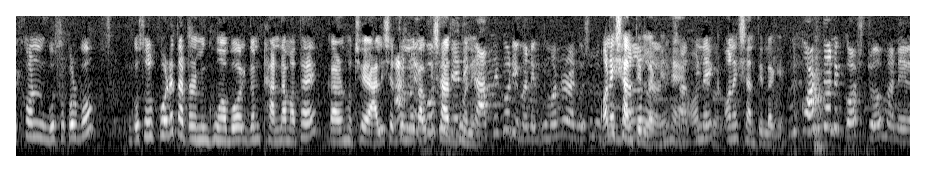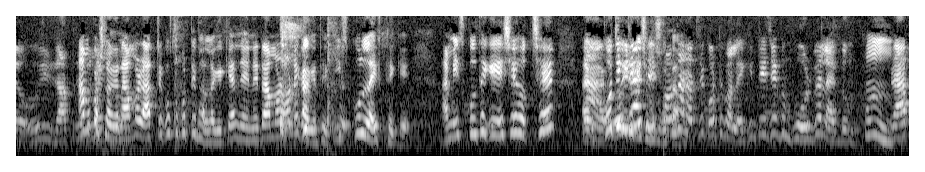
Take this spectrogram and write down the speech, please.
এখন গোসল করব। গোসল করে তারপর আমি ঘুমাবো একদম ঠান্ডা মাথায়। কারণ হচ্ছে আলিশের জন্য কালকে সাত ঘুমে। রাতে করি মানে ঘুমানোর আগে সময় অনেক শান্তি লাগে হ্যাঁ অনেক অনেক শান্তি লাগে। করতে অনেক কষ্ট মানে ওই আমার কষ্ট লাগে না আমার রাত্রে গোসল করতে ভালো লাগে কেন জানি না, এটা আমার অনেক আগে থেকে স্কুল লাইফ থেকে। আমি স্কুল থেকে এসে হচ্ছে কোচিং থেকে শুরু করতাম সন্ধ্যা রাত্রে করতে ভালো লাগে কিন্তু এই যে একদম ভোরবেলা একদম রাত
